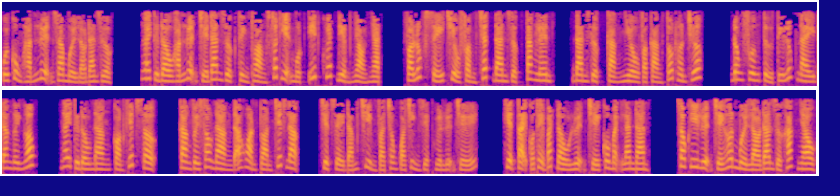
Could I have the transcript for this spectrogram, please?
cuối cùng hắn luyện ra 10 lò đan dược. Ngay từ đầu hắn luyện chế đan dược thỉnh thoảng xuất hiện một ít khuyết điểm nhỏ nhặt, vào lúc xế chiều phẩm chất đan dược tăng lên, đan dược càng nhiều và càng tốt hơn trước. Đông Phương Tử Ti lúc này đang ngây ngốc, ngay từ đầu nàng còn khiếp sợ, càng về sau nàng đã hoàn toàn chết lặng, triệt để đắm chìm vào trong quá trình Diệp Huyền luyện chế. Hiện tại có thể bắt đầu luyện chế cô mạnh lan đan. Sau khi luyện chế hơn 10 lò đan dược khác nhau,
